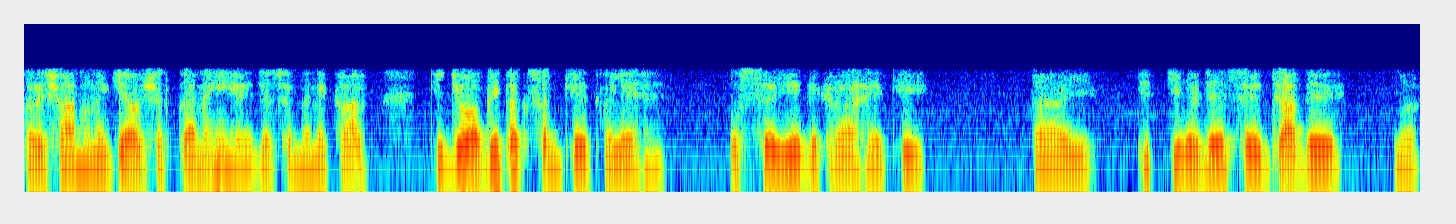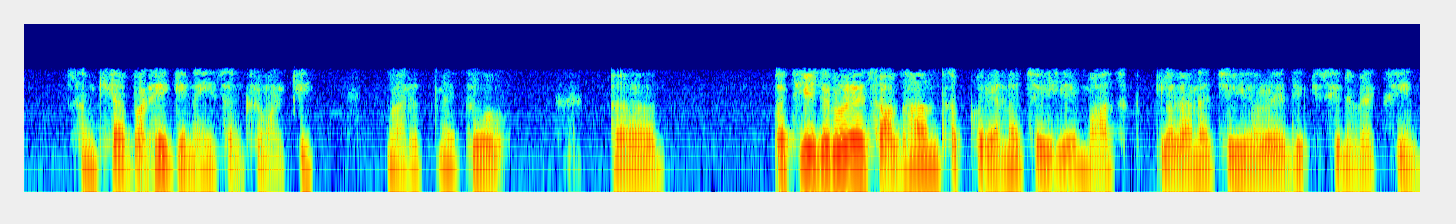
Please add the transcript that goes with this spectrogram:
परेशान होने की आवश्यकता नहीं है। जैसे मैंने कहा कि जो अभी तक संकेत मिले हैं, उससे ये दिख रहा है कि इसकी वजह से ज़्यादा संख्या बढ़ेगी नहीं संक्रमण की भारत में। तो बस ये ज़रूर है, सावधान सबको रहना चाहिए, मास्क लगाना चाहिए और यदि किसी ने वैक्सीन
